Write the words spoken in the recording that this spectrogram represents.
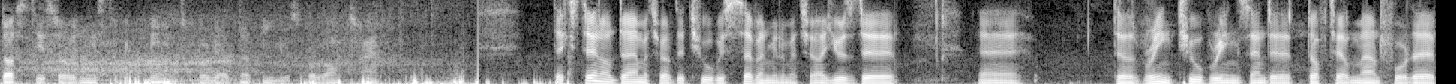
dusty so it needs to be cleaned. Probably has not been used for a long time. The external diameter of the tube is 7 millimeter. I used the uh, the ring tube rings and the dovetail mount for the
